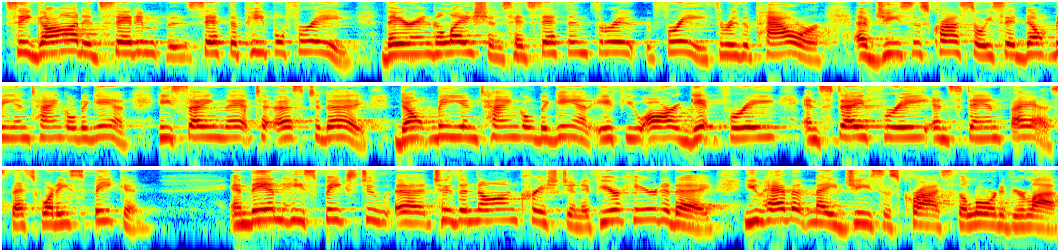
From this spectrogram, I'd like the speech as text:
See, God had set, him, set the people free. There in Galatians, had set them through, free through the power of Jesus Christ. So he said, Don't be entangled again. He's saying that to us today. Don't be entangled again. If you are, get free and stay free and stand fast. That's what he's speaking. And then he speaks to, uh, to the non Christian. If you're here today, you haven't made Jesus Christ the Lord of your life.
